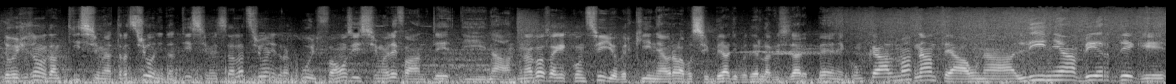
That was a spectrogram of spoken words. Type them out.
dove ci sono tantissime attrazioni, tantissime installazioni tra cui il famosissimo elefante di Nantes. Una cosa che consiglio per chi ne avrà la possibilità di poterla visitare bene e con calma Nantes ha una linea verde che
